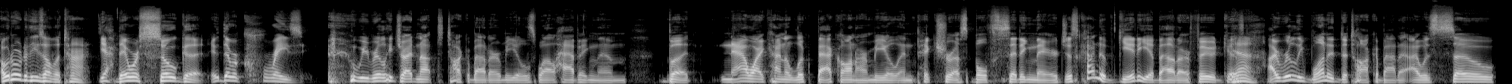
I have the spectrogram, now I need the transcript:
I would order these all the time. Yeah. They were so good. They were crazy. we really tried not to talk about our meals while having them, but now I kind of look back on our meal and picture us both sitting there just kind of giddy about our food because Yeah. I really wanted to talk about it. I was so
